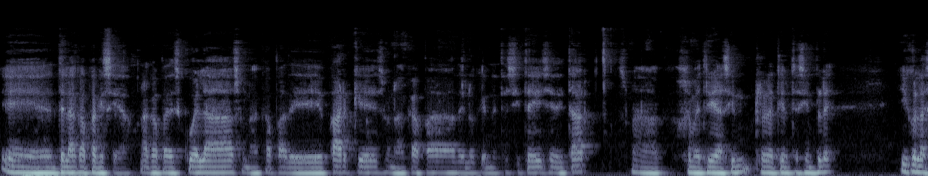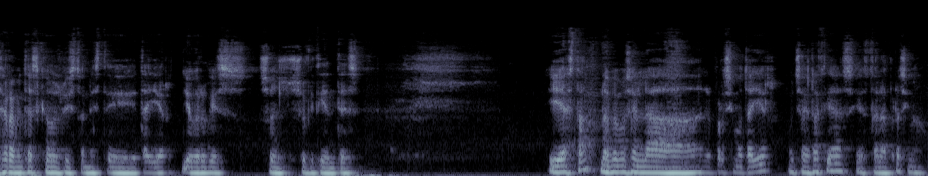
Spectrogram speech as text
eh, de la capa que sea. Una capa de escuelas, una capa de parques, una capa de lo que necesitéis editar. Es una geometría relativamente simple y con las herramientas que hemos visto en este taller yo creo que son suficientes. Y ya está, nos vemos en, en el próximo taller. Muchas gracias y hasta la próxima.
